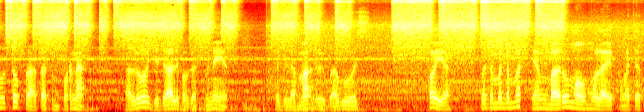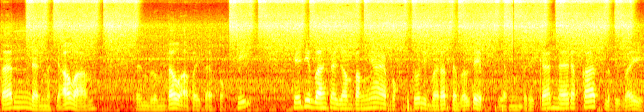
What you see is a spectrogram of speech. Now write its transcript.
nutup rata sempurna. Lalu jeda 15 menit. Lebih lama lebih bagus. Oh iya, buat teman-teman yang baru mau mulai pengecatan dan masih awam dan belum tahu apa itu epoksi, jadi bahasa gampangnya epoxy itu ibarat double tip yang memberikan direct cut lebih baik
